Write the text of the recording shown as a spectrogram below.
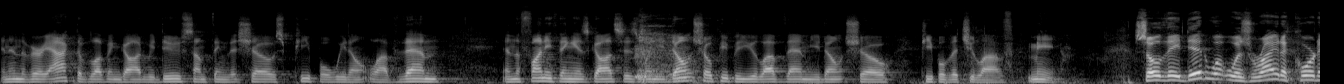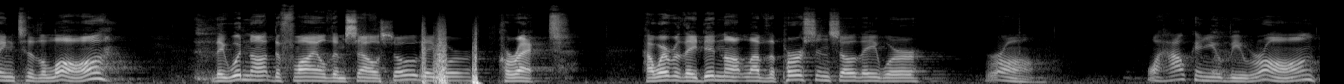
and in the very act of loving God, we do something that shows people we don't love them. And the funny thing is, God says, when you don't show people you love them, you don't show people that you love me. So they did what was right according to the law. They would not defile themselves, so they were correct. However, they did not love the person, so they were wrong. Well, how can you be wrong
